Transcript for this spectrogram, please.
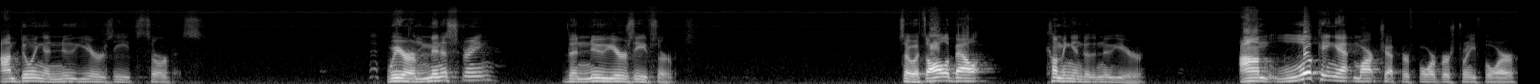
I'm doing a New Year's Eve service. We are ministering the New Year's Eve service. So it's all about coming into the new year. I'm looking at Mark chapter 4, verse 24.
